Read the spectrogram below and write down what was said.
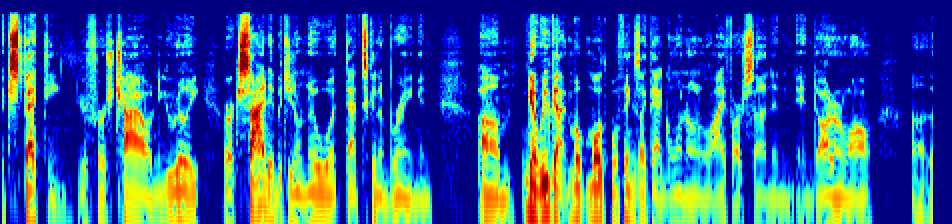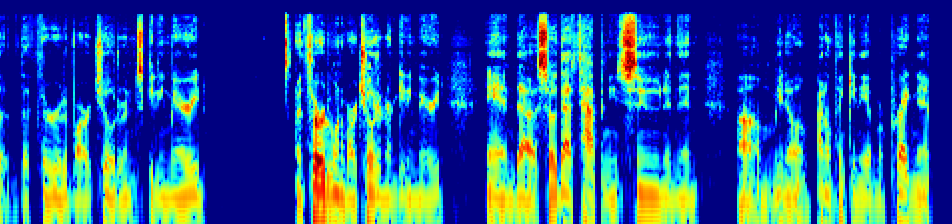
expecting your first child and you really are excited but you don't know what that's going to bring. And um, you know we've got m- multiple things like that going on in life our son and, and daughter-in-law uh, the, the, third of our children is getting married. A third one of our children are getting married, and uh, so that's happening soon. And then, um, you know, I don't think any of them are pregnant,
